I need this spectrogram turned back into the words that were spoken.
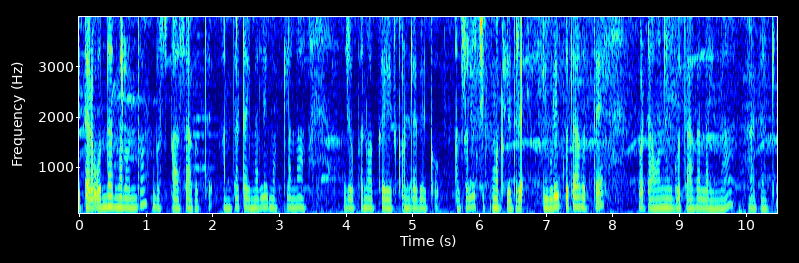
ಈ ಥರ ಒಂದಾದ್ಮೇಲೆ ಒಂದು ಬಸ್ ಪಾಸ್ ಆಗುತ್ತೆ ಅಂಥ ಟೈಮಲ್ಲಿ ಮಕ್ಕಳನ್ನ ಜೋಪಾನವಾಗಿ ಕೈ ಇಟ್ಕೊಂಡ್ಲೇಬೇಕು ಅದರಲ್ಲೂ ಚಿಕ್ಕ ಮಕ್ಕಳಿದ್ರೆ ಇವಳಿಗೆ ಗೊತ್ತಾಗುತ್ತೆ ಬಟ್ ಅವನಿಗೆ ಗೊತ್ತಾಗಲ್ಲ ಇನ್ನು ಹಾಗಾಗಿ.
